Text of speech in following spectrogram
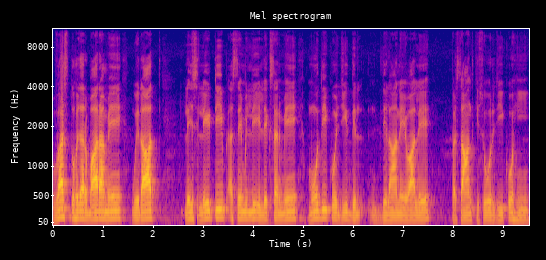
वर्ष 2012 में गुजरात लेजिस्लेटिव असेंबली इलेक्शन में मोदी को जीत दिल, दिलाने वाले प्रशांत किशोर जी को ही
